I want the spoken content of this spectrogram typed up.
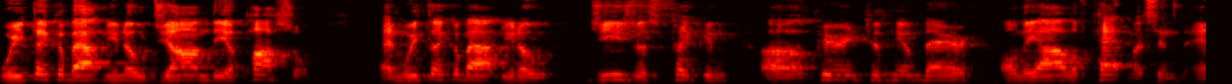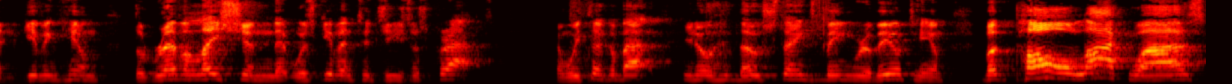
We think about, you know, John the Apostle, and we think about, you know, Jesus taking, uh, appearing to him there on the Isle of Patmos and, and giving him the revelation that was given to Jesus Christ. And we think about, you know, those things being revealed to him. But Paul likewise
